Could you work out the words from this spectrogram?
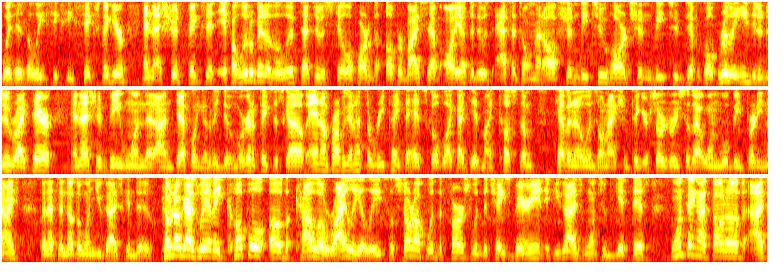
with his Elite 66 figure, and that should fix it. If a little bit of the live tattoo is still a part of the upper bicep, all you have to do is acetone that off. Shouldn't be too hard, shouldn't be too difficult. Really easy to do right there, and that should be one that I'm definitely going to be doing. We're going to fix this guy up, and I'm probably going to have to repaint the head sculpt like I did my custom Kevin Owens on Action Figure Surgery, so that one will be pretty nice, but that's another one you guys can do. Coming up, guys, we have a couple of Kyle O'Reilly Elites. Let's start off with the first with the Chase variant. If you guys want to get this, one thing I thought of, I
